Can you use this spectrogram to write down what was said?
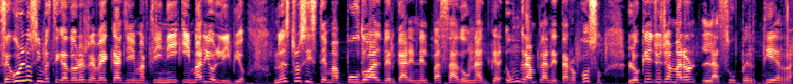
Según los investigadores Rebeca G. Martini y Mario Livio, nuestro sistema pudo albergar en el pasado una un gran planeta rocoso, lo que ellos llamaron la supertierra.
